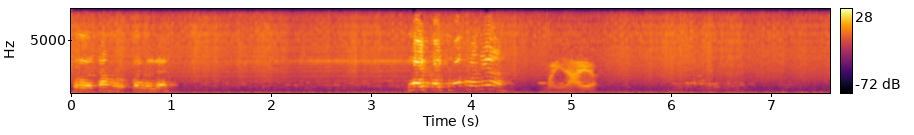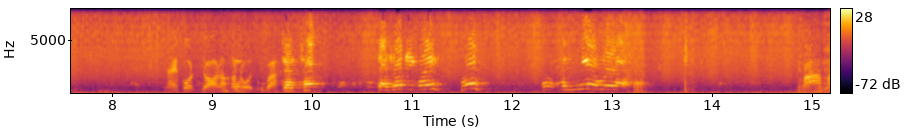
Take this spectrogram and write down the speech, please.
เออตั้งเหอะไม่เป็นไรไม่ใครช็อตวะเนี่ย ไม่นายอะ นายกดย้อนแล้วกระโดดสิปะจะช็อต จะช็อตอีกไหมเฮ้ยเฮ้ยมันเงียบเลยอะป้าไหม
